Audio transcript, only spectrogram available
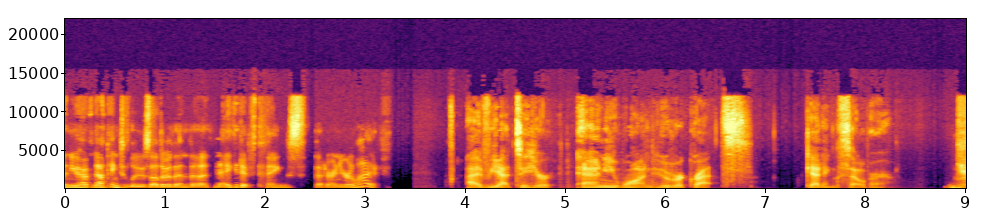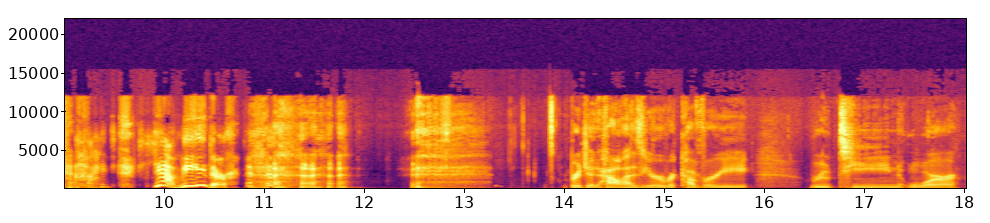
then you have nothing to lose other than the negative things that are in your life. I've yet to hear anyone who regrets getting sober. Yeah, I, yeah, me either. Bridget, how has your recovery routine or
